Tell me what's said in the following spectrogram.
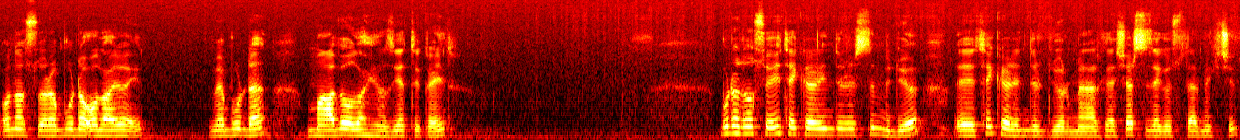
Ondan sonra burada onaylayın ve burada mavi olan yazıya tıklayın. Burada dosyayı tekrar indirirsin mi diyor. Ee, tekrar indir diyorum ben arkadaşlar size göstermek için.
